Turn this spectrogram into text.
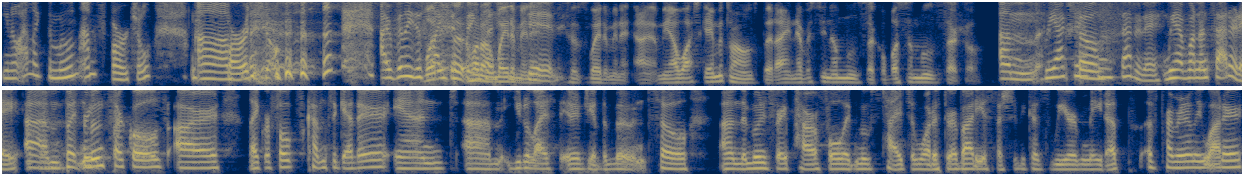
you know i like the moon i'm spiritual um, Spiritual. i really just What like the a, things hold on, that wait a minute. did Because wait a minute. I, I mean, I watched Game of Thrones, but I ain't never seen no moon circle. What's a moon circle? um we actually so have one on saturday we have one on saturday um it's but moon circles are like where folks come together and um utilize the energy of the moon so um, the moon is very powerful it moves tides and water through our body especially because we are made up of primarily water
